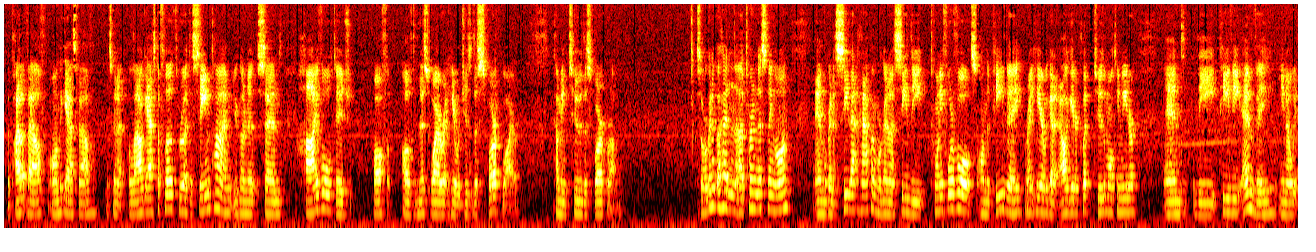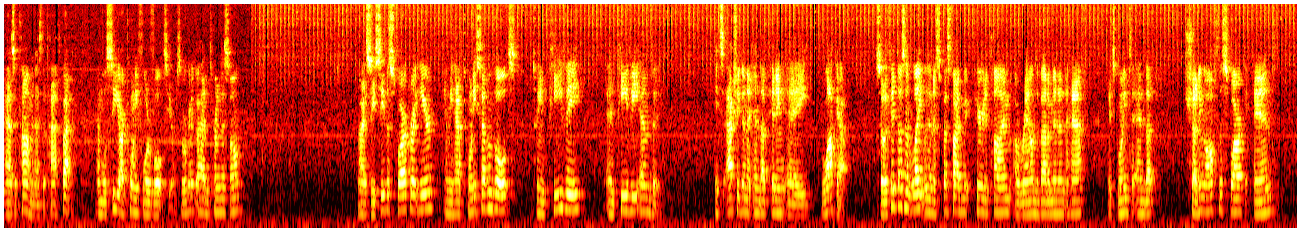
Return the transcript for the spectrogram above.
the pilot valve on the gas valve. It's going to allow gas to flow through. At the same time, you're going to send high voltage off of this wire right here, which is the spark wire, coming to the spark rod. So we're going to go ahead and uh, turn this thing on and we're going to see that happen. We're going to see the 24 volts on the PV right here. We got an alligator clip to the multimeter and the PVMV, you know, as a common, as the path back. And we'll see our 24 volts here. So we're going to go ahead and turn this on. Alright, so you see the spark right here, and we have 27 volts between PV and PVMV. It's actually going to end up hitting a lockout. So if it doesn't light within a specified period of time, around about a minute and a half, it's going to end up shutting off the spark and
